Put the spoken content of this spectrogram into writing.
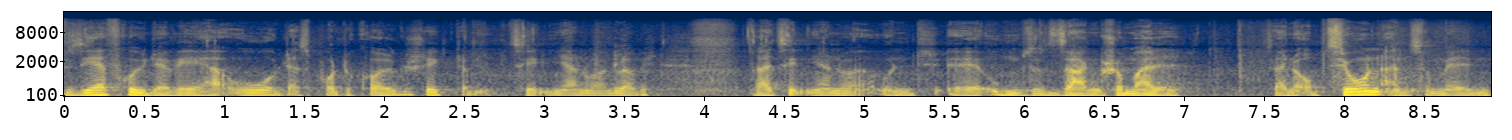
sehr früh der WHO das Protokoll geschickt, am 10. Januar, glaube ich, 13. Januar, und, um sozusagen schon mal seine Option anzumelden.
